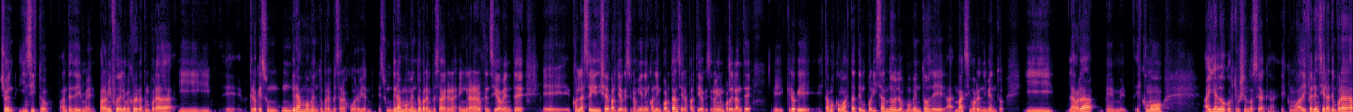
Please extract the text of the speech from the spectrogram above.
yo insisto, antes de irme, para mí fue de lo mejor de la temporada y eh, creo que es un, gran momento para empezar a jugar bien. Es un gran momento para empezar a engranar, ofensivamente, eh, con la seguidilla de partidos que se nos vienen, con la importancia de los partidos que se nos vienen por delante. Eh, creo que estamos como hasta temporizando los momentos de máximo rendimiento. Y la verdad, es como, hay algo construyéndose acá. Es como, a diferencia de la temporada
